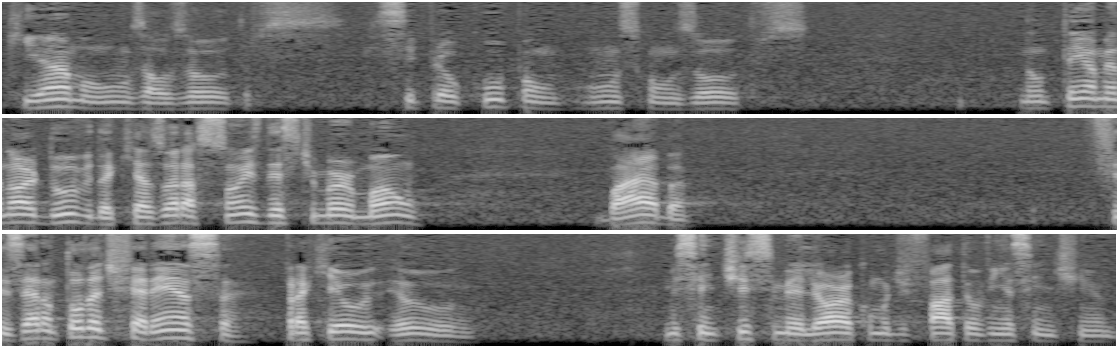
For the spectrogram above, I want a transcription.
que amam uns aos outros, que se preocupam uns com os outros. Não tenho a menor dúvida que as orações deste meu irmão, Barba, fizeram toda a diferença para que eu, eu me sentisse melhor como de fato eu vinha sentindo.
